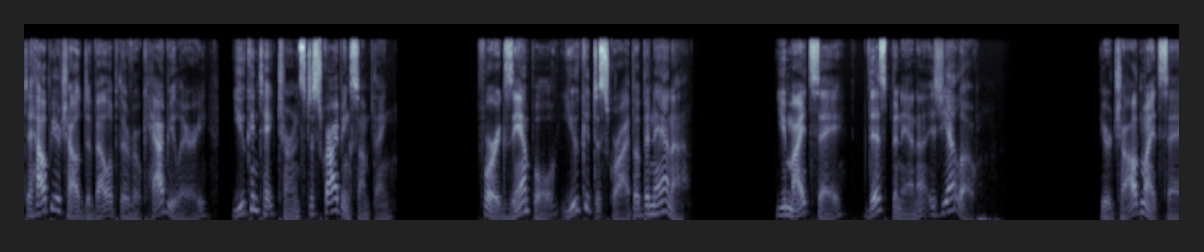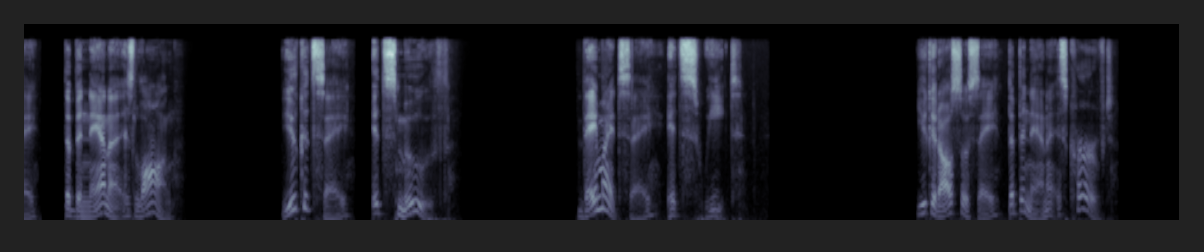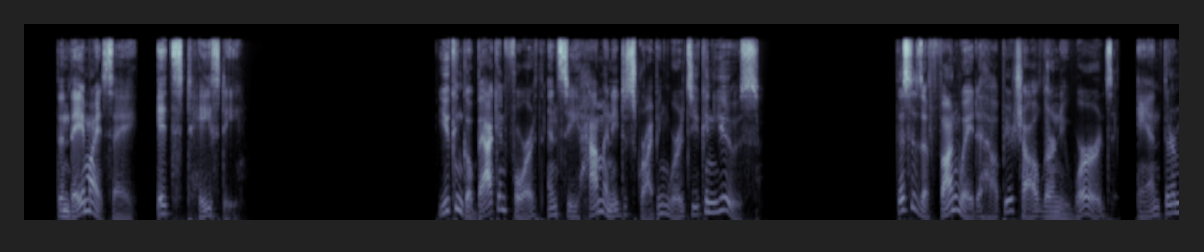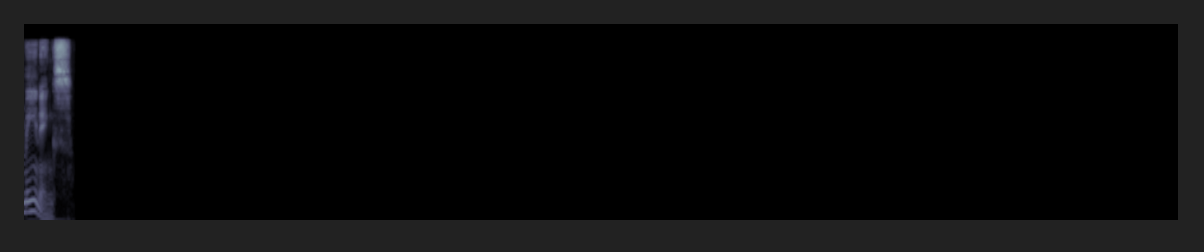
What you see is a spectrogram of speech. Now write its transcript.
To help your child develop their vocabulary, you can take turns describing something. For example, you could describe a banana. You might say, this banana is yellow. Your child might say, the banana is long. You could say, it's smooth. They might say, it's sweet. You could also say, the banana is curved. Then they might say, it's tasty. You can go back and forth and see how many describing words you can use. This is a fun way to help your child learn new words and their meanings.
